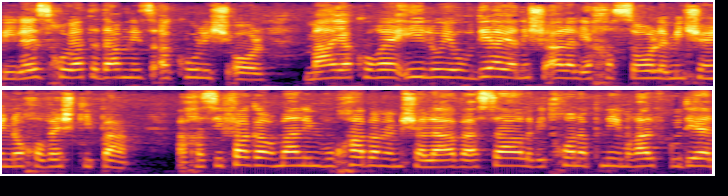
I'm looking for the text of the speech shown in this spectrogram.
פעילי זכויות אדם נזעקו לשאול מה היה קורה אילו יהודי היה נשאל על יחסו למי שאינו חובש כיפה. החשיפה גרמה למבוכה בממשלה והשר לביטחון הפנים רלף גודיאל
